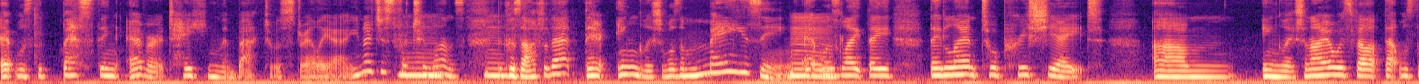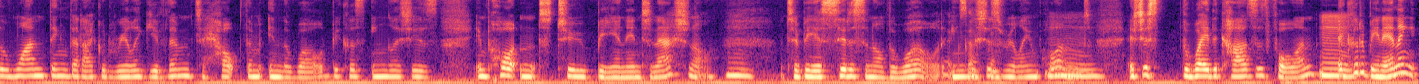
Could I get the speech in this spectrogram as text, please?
it was the best thing ever taking them back to Australia, you know, just for two months. Because after that, their English was amazing. It was like they they learned to appreciate um, English, and I always felt that was the one thing that I could really give them to help them in the world because English is important to be an international, to be a citizen of the world. English is really important. It's just the way the cards have fallen. It could have been any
